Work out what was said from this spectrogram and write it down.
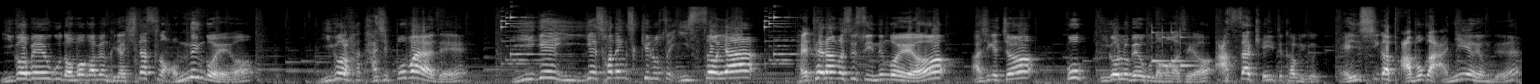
이거 배우고 넘어가면 그냥 시나스는 없는 거예요. 이걸 하- 다시 뽑아야 돼. 이게 이게 선행 스킬로서 있어야 베테랑을 쓸 수 있는 거예요. 아시겠죠? 꼭 이걸로 배우고 넘어가세요. 아싸 게이득하면 이거 NC가 바보가 아니에요 형들.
